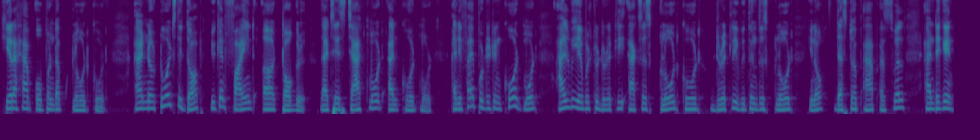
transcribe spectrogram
Here I have opened up Claude Code. And now towards the top, you can find a toggle that says chat mode and code mode. And if I put it in code mode, I'll be able to directly access claude code directly within this Claude, you know, desktop app as well. And again,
